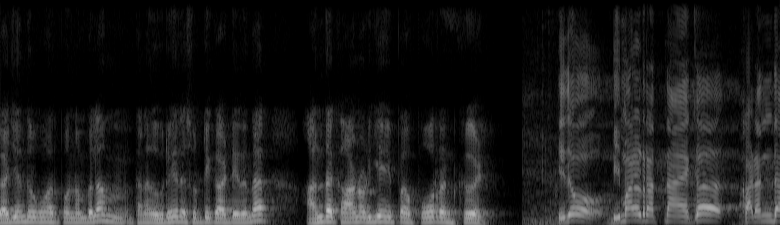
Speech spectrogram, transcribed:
கஜேந்திரகுமார் பொன்னம்பலம் தனது உரையில் சுட்டி காட்டியிருந்தார் அந்த காணொலியை இப்போ போடுறன் கேள். இதோ பிமல் ரத்நாயக்க கடந்த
